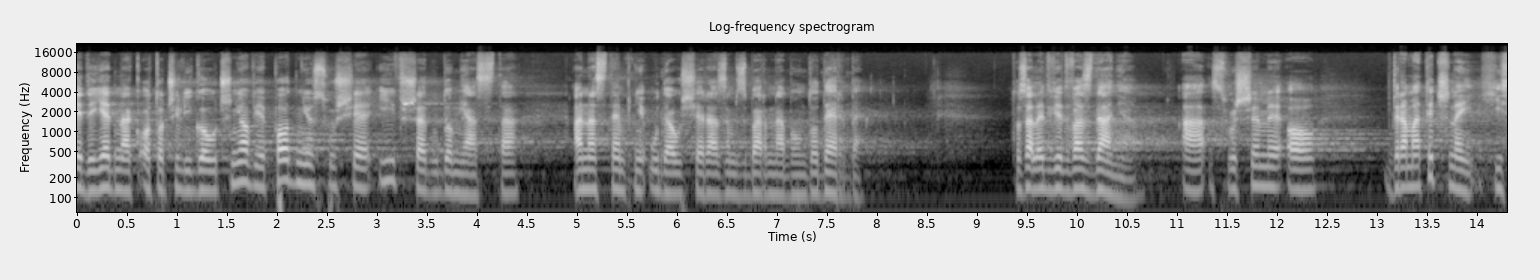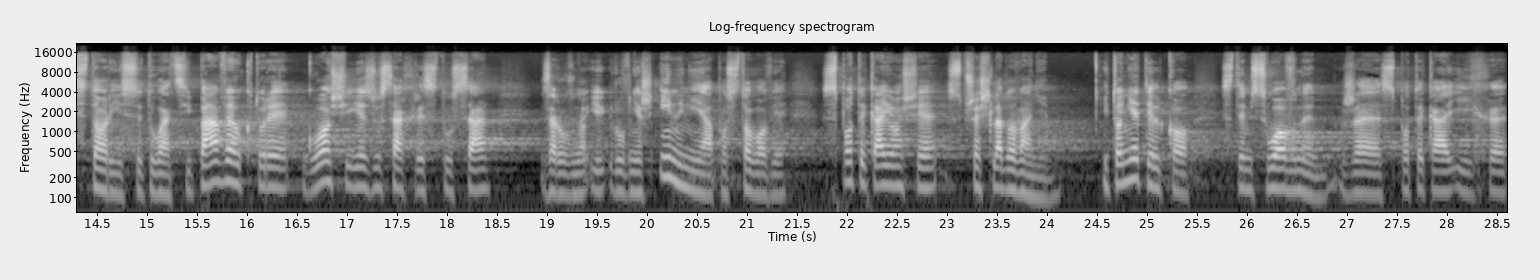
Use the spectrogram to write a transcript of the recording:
Kiedy jednak otoczyli go uczniowie, podniósł się i wszedł do miasta, a następnie udał się razem z Barnabą do Derbe. To zaledwie dwa zdania, a słyszymy o dramatycznej historii sytuacji. Paweł, który głosi Jezusa Chrystusa, zarówno i również inni apostołowie, spotykają się z prześladowaniem. I to nie tylko z tym słownym, że spotyka ich e,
